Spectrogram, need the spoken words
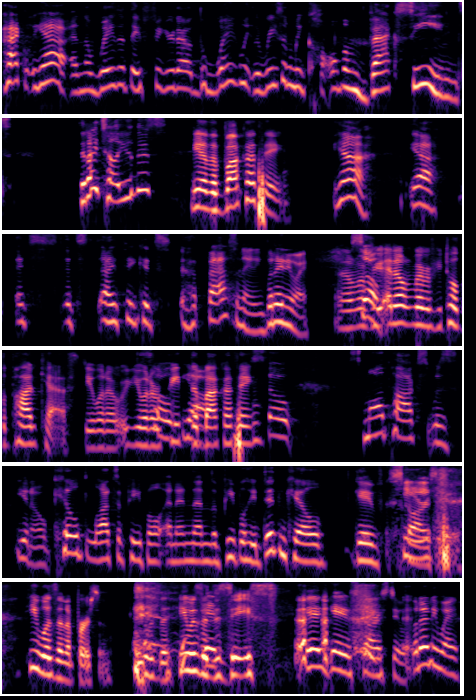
Pack, yeah, and the way that they figured out the way we, the reason we call them vaccines. Did I tell you this? Yeah, the Baca thing. Yeah, yeah. It's it's. I think it's fascinating. But anyway, I don't, So- remember if you, I don't remember if you told the podcast. Do you want to you want to So, repeat yeah. the Baca thing? so smallpox was you know killed lots of people, and then, then the people he didn't kill gave scars. He, he wasn't a person. He was a he was a It- disease. it gave scars too. But anyway,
